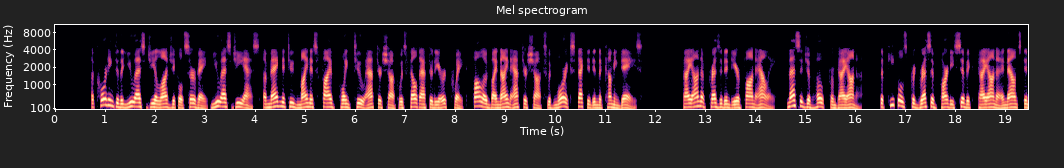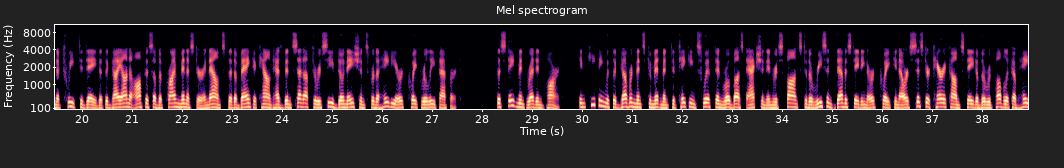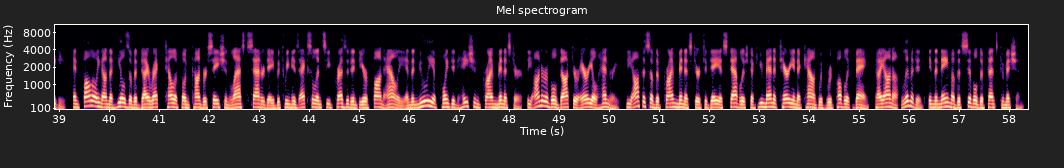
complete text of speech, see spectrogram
According to the U.S. Geological Survey USGS, a magnitude minus 5.2 aftershock was felt after the earthquake, followed by nine aftershocks with more expected in the coming days. Guyana President Irfan Ali. Message of hope from Guyana. The People's Progressive Party Civic, Guyana announced in a tweet today that the Guyana Office of the Prime Minister announced that a bank account has been set up to receive donations for the Haiti earthquake relief effort. The statement read in part, in keeping with the government's commitment to taking swift and robust action in response to the recent devastating earthquake in our sister CARICOM state of the Republic of Haiti, and following on the heels of a direct telephone conversation last Saturday between His Excellency President Irfan Ali and the newly appointed Haitian Prime Minister, the Honorable Dr. Ariel Henry, the Office of the Prime Minister today established a humanitarian account with Republic Bank, Guyana, Limited, in the name of the Civil Defense Commission.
